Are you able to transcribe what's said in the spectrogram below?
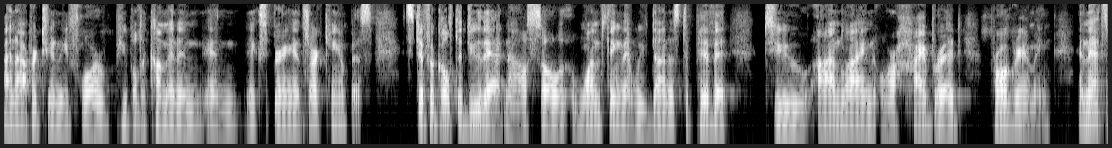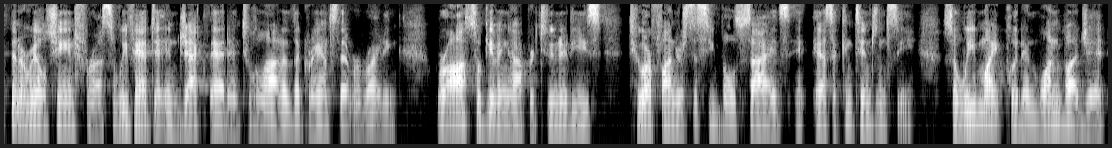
an opportunity for people to come in and, and experience our campus. It's difficult to do that now. So, one thing that we've done is to pivot to online or hybrid programming. And that's been a real change for us. So, we've had to inject that into a lot of the grants that we're writing. We're also giving opportunities to our funders to see both sides as a contingency. So, we might put in one budget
